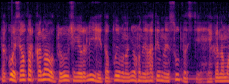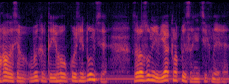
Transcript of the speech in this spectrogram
Так ось автор каналу при вивченні релігії та впливу на нього негативної сутності, яка намагалася викрити його у кожній думці, зрозумів, як написані ці книги.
